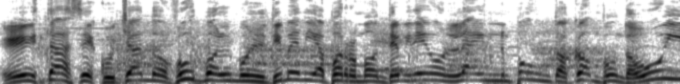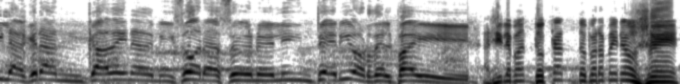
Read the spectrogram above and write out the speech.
Estás escuchando Fútbol Multimedia por montevideoonline.com.uy, la gran cadena de emisoras en el interior del país. Allí le van tocando para Menose.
